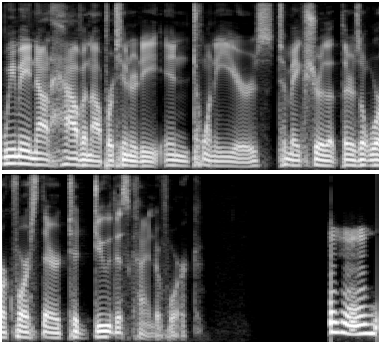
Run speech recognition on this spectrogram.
we may not have an opportunity in 20 years to make sure that there's a workforce there to do this kind of work. Mm-hmm.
